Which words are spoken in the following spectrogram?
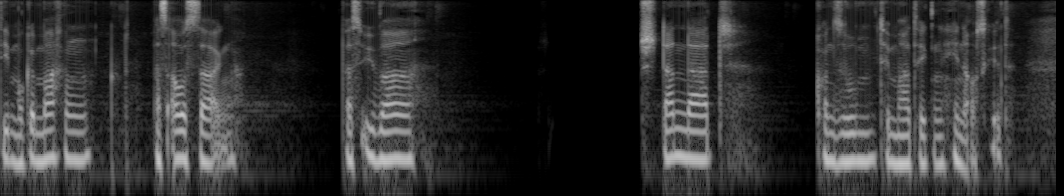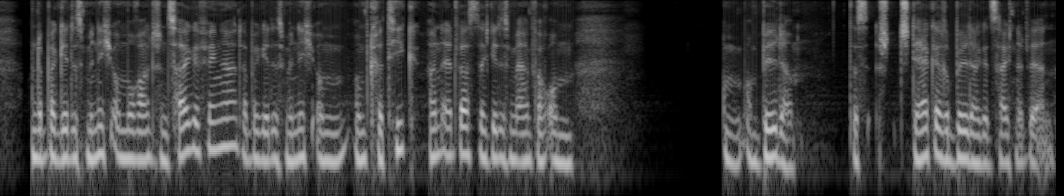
die Mucke machen, was aussagen, was über Standard-Konsum-Thematiken hinausgeht. Und dabei geht es mir nicht um moralischen Zeigefinger, dabei geht es mir nicht um, um Kritik an etwas, da geht es mir einfach um, um, um Bilder, dass stärkere Bilder gezeichnet werden.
